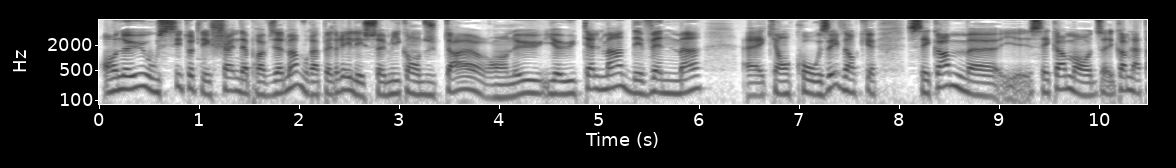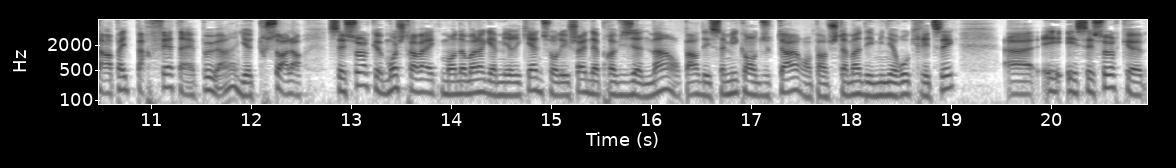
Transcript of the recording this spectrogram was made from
On a eu aussi toutes les chaînes d'approvisionnement. Vous, rappellerez les semi-conducteurs. On a eu, il y a eu tellement d'événements euh, qui ont causé. Donc, c'est comme, c'est comme, on dit, comme la tempête parfaite un peu. Hein? Il y a tout ça. Alors, c'est sûr que moi, je travaille avec mon homologue américaine sur les chaînes d'approvisionnement. On parle des semi-conducteurs, on parle justement des minéraux critiques. et, et c'est sûr que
